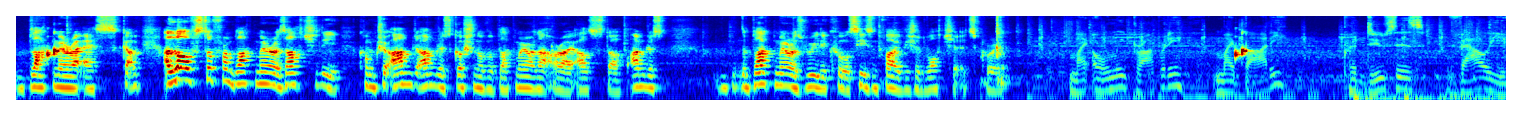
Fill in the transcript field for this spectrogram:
Black Mirror esque. A lot of stuff from Black Mirror has actually come true. I'm, I'm just gushing over Black Mirror now. All right, I'll stop. I'm just. The Black Mirror is really cool. Season five, you should watch it. It's great. My only property, my body, produces value.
